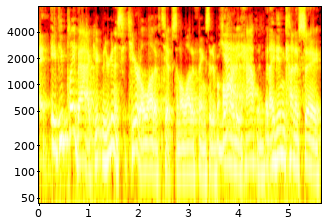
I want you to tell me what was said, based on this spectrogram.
if you play back, you're, you're going to hear a lot of tips and a lot of things that have yeah. already happened. But I didn't kind of say,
